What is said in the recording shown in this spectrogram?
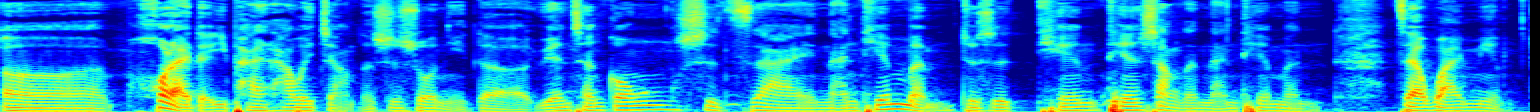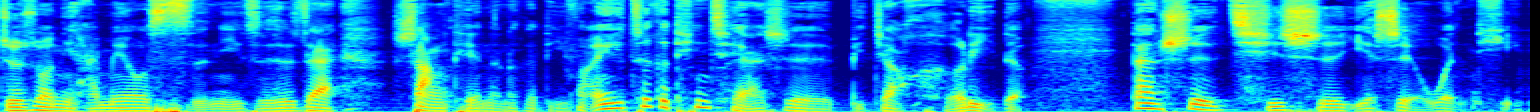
呃，后来的一派他会讲的是说，你的元成宫是在南天门，就是天天上的南天门，在外面，就是说你还没有死，你只是在上天的那个地方。诶，这个听起来是比较合理的，但是其实也是有问题。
